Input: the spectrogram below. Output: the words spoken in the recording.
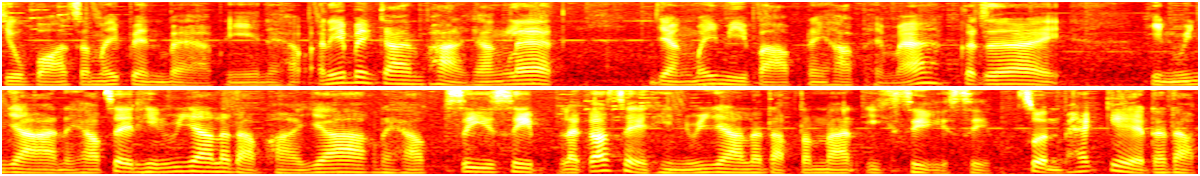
กิลบอสจะไม่เป็นแบบนี้นะครับ อันนี้เป็นการผ่านครั้งแรกยังไม่มีบัฟนะครับเห็นไหมก็จะได้หินวิญญาณนะครับ เศษหินวิญญาณระดับหายากนะครับ 40 แล้วก็เศษหินวิญญาณระดับตำนานอีก 40 ส่วนแพ็กเกจระดับ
